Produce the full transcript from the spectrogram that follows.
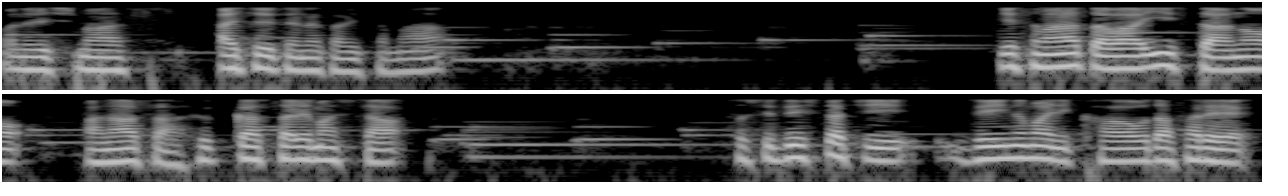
お祈りします。愛する天の神様。イエス様あなたはイースターのあの朝復活されました。そして弟子たち全員の前に顔を出され、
